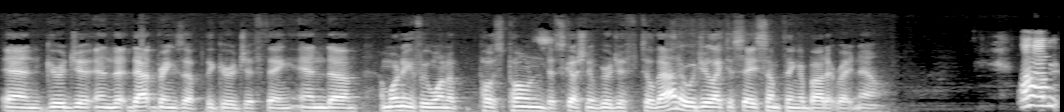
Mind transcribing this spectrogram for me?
and Gurdjieff, and th- that brings up the Gurdjieff thing. And um, I'm wondering if we want to postpone discussion of Gurdjieff till that, or would you like to say something about it right now? Um,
